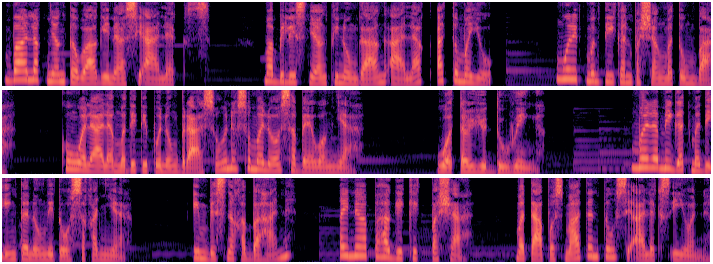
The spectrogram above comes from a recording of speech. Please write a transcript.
Balak niyang tawagin na si Alex. Mabilis niyang tinungga ang alak at tumayo. Ngunit muntikan pa siyang matumba kung wala lang matitipunong braso na sumalo sa bewang niya. What are you doing? Malamig at madiing tanong nito sa kanya. Imbes na kabahan, ay napahagikik pa siya matapos matantong si Alex iyon.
